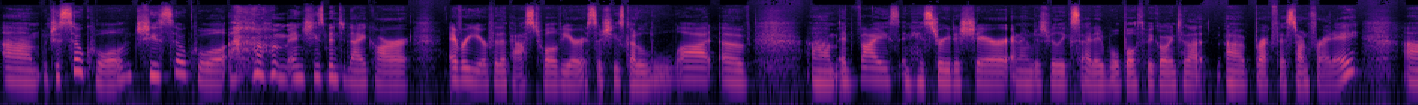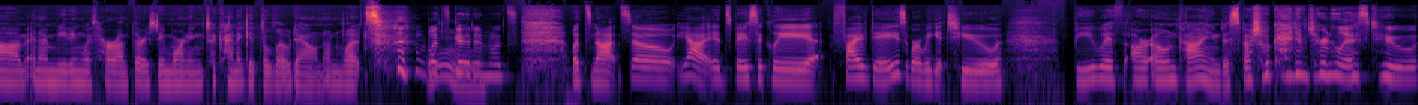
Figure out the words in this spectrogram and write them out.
um, which is so cool. She's so cool, um, and she's been to NICAR every year for the past 12 years, so she's got a lot of um, advice and history to share, and I'm just really excited. We'll both be going to that uh, breakfast on Friday, um, and I'm meeting with her on Thursday morning to kind of get the lowdown on what's what's good and what's what's not. So yeah, it's basically five days where we get to be with our own kind, a special kind of journalist who,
